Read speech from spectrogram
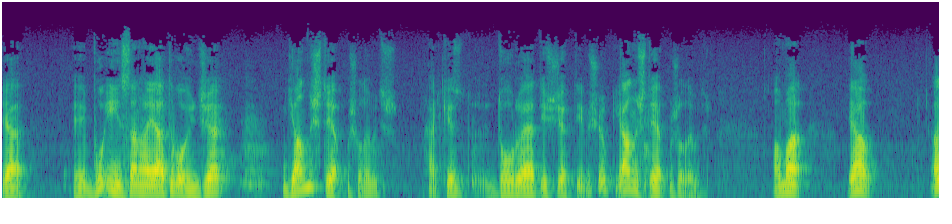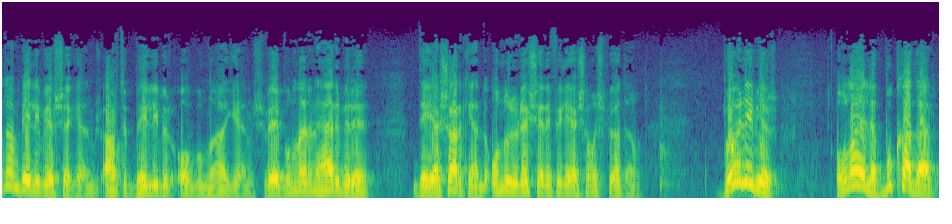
Ya e, bu insan hayatı boyunca yanlış da yapmış olabilir. Herkes doğru hayat yaşayacak diye bir şey yok. Yanlış da yapmış olabilir. Ama ya adam belli bir yaşa gelmiş. Artık belli bir olgunluğa gelmiş. Ve bunların her biri de yaşarken de onuruyla şerefiyle yaşamış bir adam. Böyle bir olayla bu kadar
